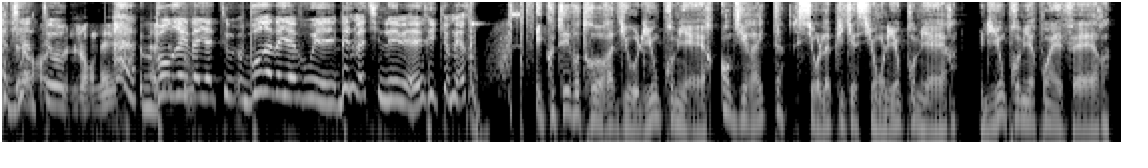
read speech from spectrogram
À bientôt. Bonne journée. À Bon bientôt. réveil à tous. Bon réveil à vous et belle matinée, Eric. Merci. Écoutez votre radio Lyon Première en direct sur l'application Lyon Première, lyonpremière.fr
